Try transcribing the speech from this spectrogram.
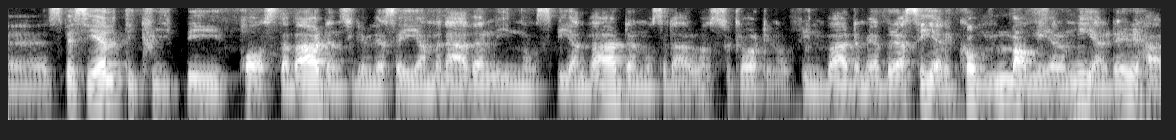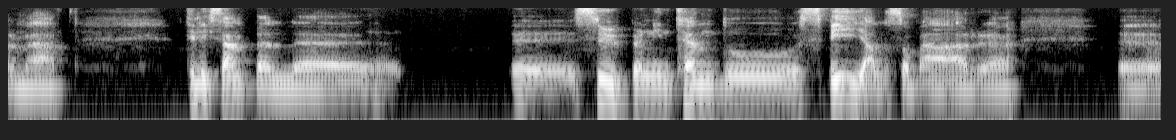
eh, speciellt i creepy pasta-världen skulle jag vilja säga, men även inom spelvärlden och sådär och såklart inom filmvärlden. Men jag börjar se det komma mer och mer. Det är det här med till exempel eh, eh Super Nintendo-spel som är eh,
